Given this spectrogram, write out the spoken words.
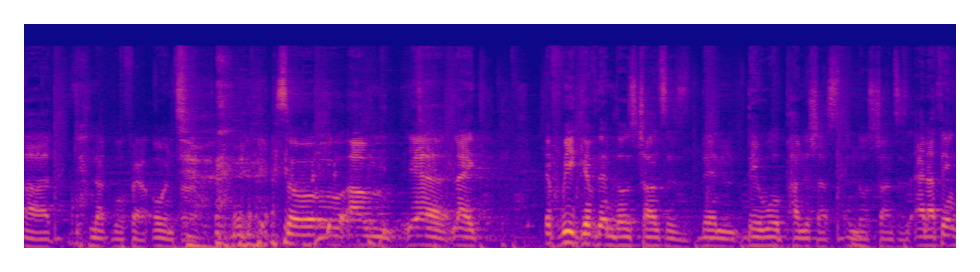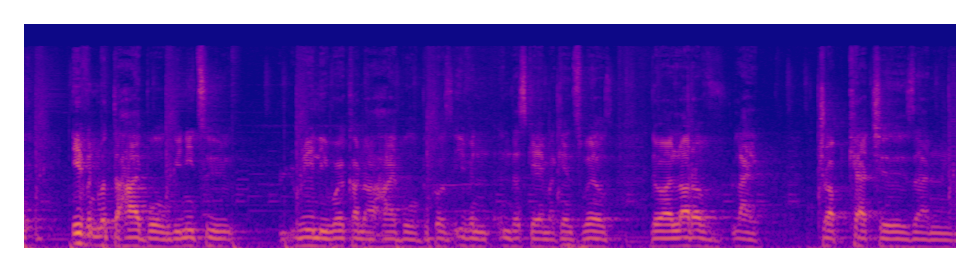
Uh, not Will Ferrell, Owens. so um, yeah, like if we give them those chances, then they will punish us in those chances. And I think even with the high ball, we need to really work on our high ball because even in this game against Wales, there were a lot of like drop catches and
